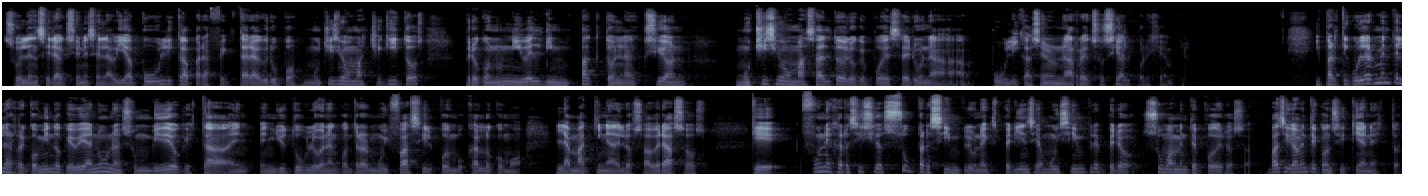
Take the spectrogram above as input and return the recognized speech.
Suelen ser acciones en la vía pública para afectar a grupos muchísimo más chiquitos, pero con un nivel de impacto en la acción muchísimo más alto de lo que puede ser una publicación en una red social, por ejemplo. Y particularmente les recomiendo que vean uno, es un video que está en, YouTube, lo van a encontrar muy fácil, pueden buscarlo como La máquina de los abrazos, que fue un ejercicio súper simple, una experiencia muy simple pero sumamente poderosa. Básicamente consistía en esto.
